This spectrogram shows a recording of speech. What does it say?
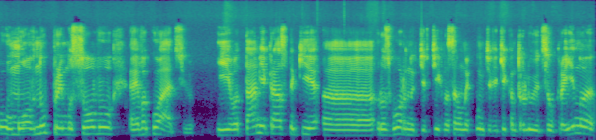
умовну примусову евакуацію. І от там якраз таки е, розгорнуті в тих населених пунктів, які контролюються Україною, е,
